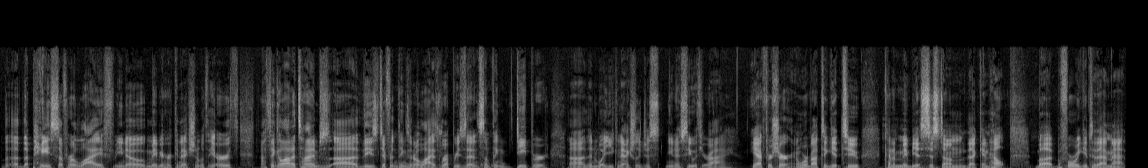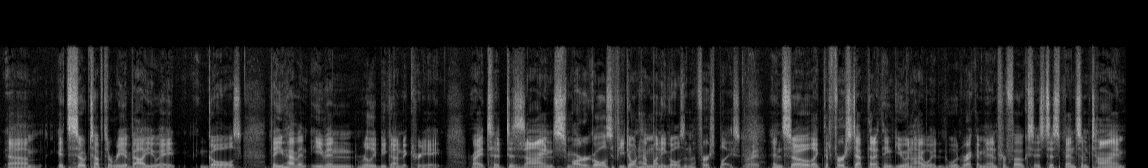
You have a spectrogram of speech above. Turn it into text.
the, the pace of her life, you know, maybe her connection with the earth. I think a lot of times uh, these different things in our lives represent something deeper uh, than what you can actually just you know see with your eye. Yeah, for sure. And we're about to get to kind of maybe a system that can help. But before we get to that, Matt, um, it's so tough to reevaluate goals that you haven't even really begun to create, right? To design smarter goals if you don't have money goals in the first place. Right. And so like the first step that I think you and I would would recommend for folks is to spend some time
